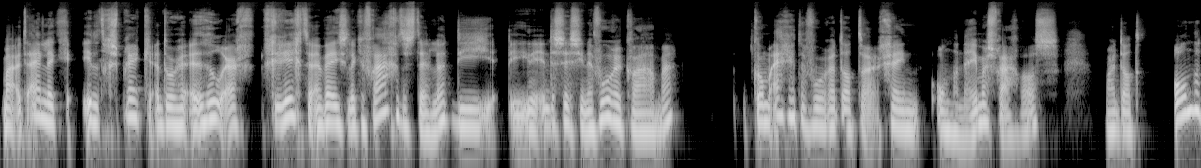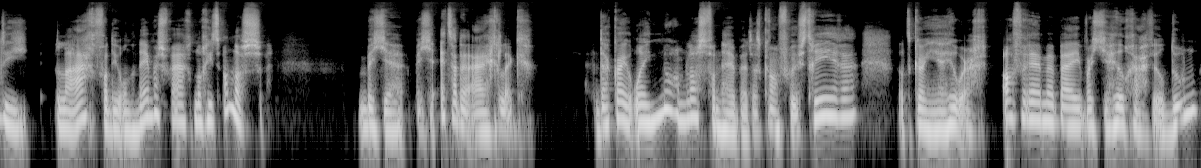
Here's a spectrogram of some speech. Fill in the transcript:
Maar uiteindelijk in het gesprek en door heel erg gerichte en wezenlijke vragen te stellen, die, die in de sessie naar voren kwamen, kwam eigenlijk naar voren dat er geen ondernemersvraag was, maar dat onder die laag van die ondernemersvraag nog iets anders. Een beetje, een beetje etterde eigenlijk. Daar kan je enorm last van hebben. Dat kan frustreren. Dat kan je heel erg afremmen bij wat je heel graag wil doen.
